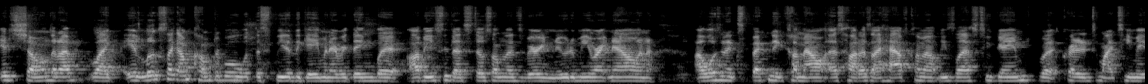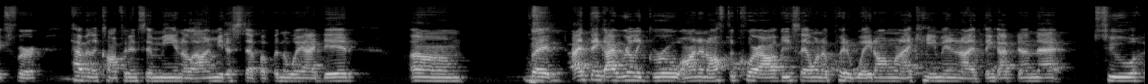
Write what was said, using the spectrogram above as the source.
it's shown that I've like it looks like I'm comfortable with the speed of the game and everything, but obviously that's still something that's very new to me right now, and I wasn't expecting to come out as hot as I have come out these last two games. But credit to my teammates for having the confidence in me and allowing me to step up in the way I did. Um, but I think I really grew on and off the court. Obviously, I want to put weight on when I came in, and I think I've done that to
